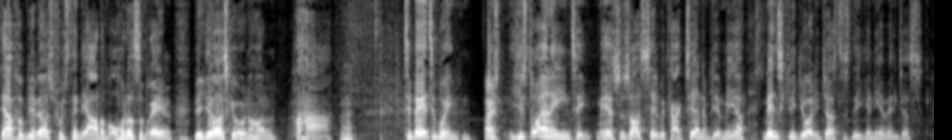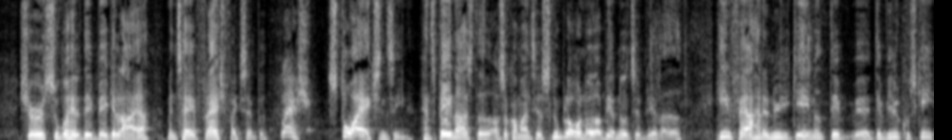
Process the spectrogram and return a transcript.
Derfor bliver det også fuldstændig out of order som regel, hvilket også skal underholde. Haha. Tilbage til pointen. His- Historien er en ting, men jeg synes også, at selve karaktererne bliver mere menneskeliggjort i Justice League end i Avengers. Sure, superhelte i begge lejre, men tag Flash for eksempel. Flash. Stor action scene. Han spænder afsted, og så kommer han til at snuble over noget og bliver nødt til at blive reddet. Helt fair, han er ny i gamet. Det, øh, det ville kunne ske,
